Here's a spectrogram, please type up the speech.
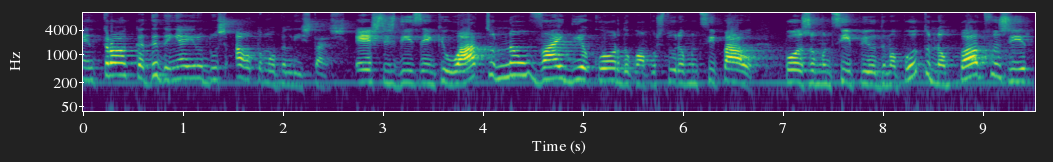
em troca de dinheiro dos automobilistas. Estes dizem que o ato não vai de acordo com a postura municipal, pois o município de Maputo não pode fugir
